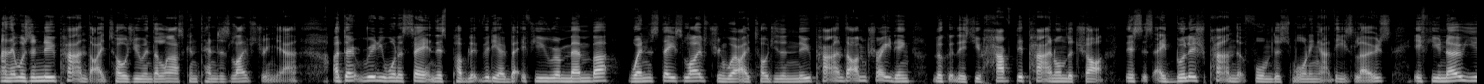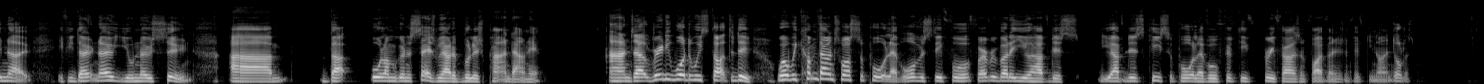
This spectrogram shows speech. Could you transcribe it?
And there was a new pattern that I told you in the last contenders live stream, yeah? I don't really want to say it in this public video, but if you remember Wednesday's live stream where I told you the new pattern that I'm trading, look at this. You have the pattern on the chart. This is a bullish pattern that formed this morning at these lows. If you know, you know. If you don't know, you'll know soon. Um, but all I'm going to say is we had a bullish pattern down here. And uh, really, what do we start to do? Well, we come down to our support level. Obviously, for, for everybody, you have this you have this key support level, $53,559.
